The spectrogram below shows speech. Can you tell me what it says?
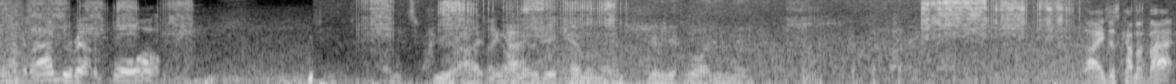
Fucking arms are about to fall off. You don't hate me. I'm going to be a cameraman. I'm going to get right in there. Oh, he's just coming back.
